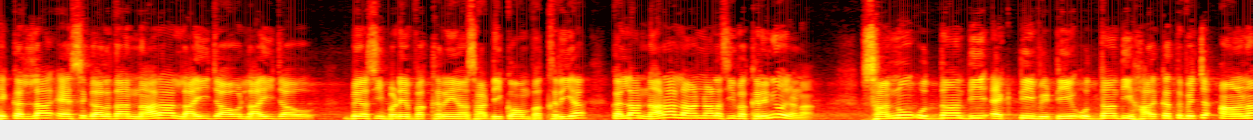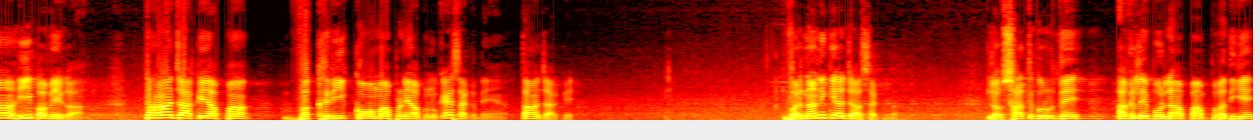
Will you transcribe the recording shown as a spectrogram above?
ਇਕੱਲਾ ਇਸ ਗੱਲ ਦਾ ਨਾਰਾ ਲਾਈ ਜਾਓ ਲਾਈ ਜਾਓ ਵੀ ਅਸੀਂ ਬੜੇ ਵੱਖਰੇ ਆ ਸਾਡੀ ਕੌਮ ਵੱਖਰੀ ਆ। ਕੱਲਾ ਨਾਰਾ ਲਾਉਣ ਨਾਲ ਅਸੀਂ ਵੱਖਰੇ ਨਹੀਂ ਹੋ ਜਾਣਾ। ਸਾਨੂੰ ਉਦਾਂ ਦੀ ਐਕਟੀਵਿਟੀ ਉਦਾਂ ਦੀ ਹਰਕਤ ਵਿੱਚ ਆਣਾ ਹੀ ਪਵੇਗਾ। ਤਾਂ ਜਾ ਕੇ ਆਪਾਂ ਵੱਖਰੀ ਕੌਮ ਆਪਣੇ ਆਪ ਨੂੰ ਕਹਿ ਸਕਦੇ ਹਾਂ। ਤਾਂ ਜਾ ਕੇ। ਵਰਨਾ ਨਹੀਂ ਕਿਹਾ ਜਾ ਸਕਦਾ। ਲਓ, ਸਤਿਗੁਰੂ ਦੇ ਅਗਲੇ ਬੋਲਾਂ ਆਪਾਂ ਵਧੀਏ।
